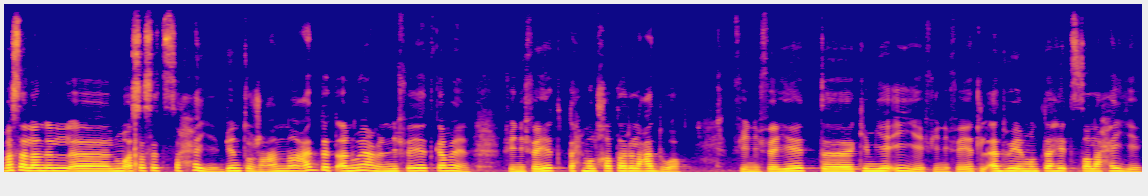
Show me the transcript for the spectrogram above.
مثلا المؤسسات الصحية بينتج عنا عدة أنواع من النفايات كمان. في نفايات بتحمل خطر العدوى في نفايات آه، كيميائية في نفايات الأدوية المنتهية الصلاحية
